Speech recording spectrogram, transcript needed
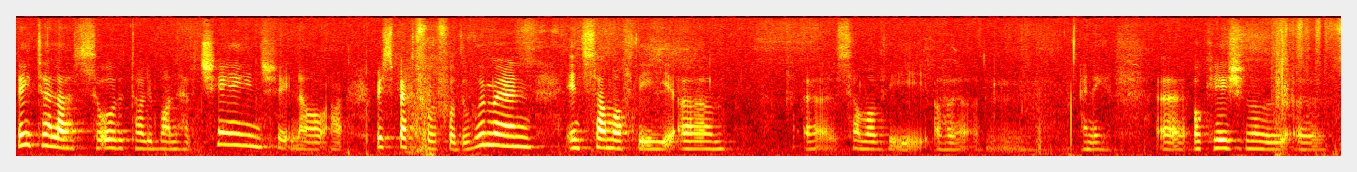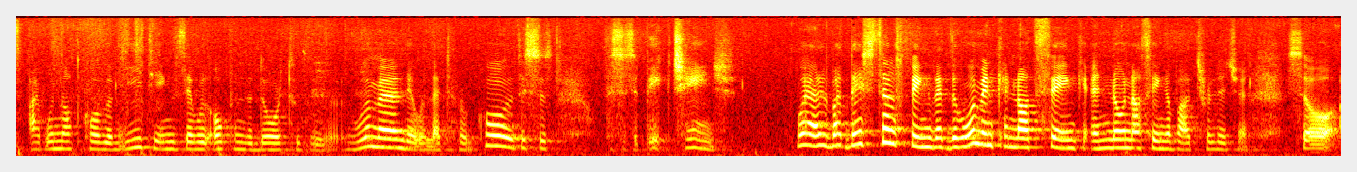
They tell us, oh, the Taliban have changed, they now are respectful for the women. In some of the, um, uh, some of the, uh, any uh, occasional, uh, I would not call them meetings, they will open the door to the woman, they will let her go. This is, this is a big change. Well, but they still think that the woman cannot think and know nothing about religion. So,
